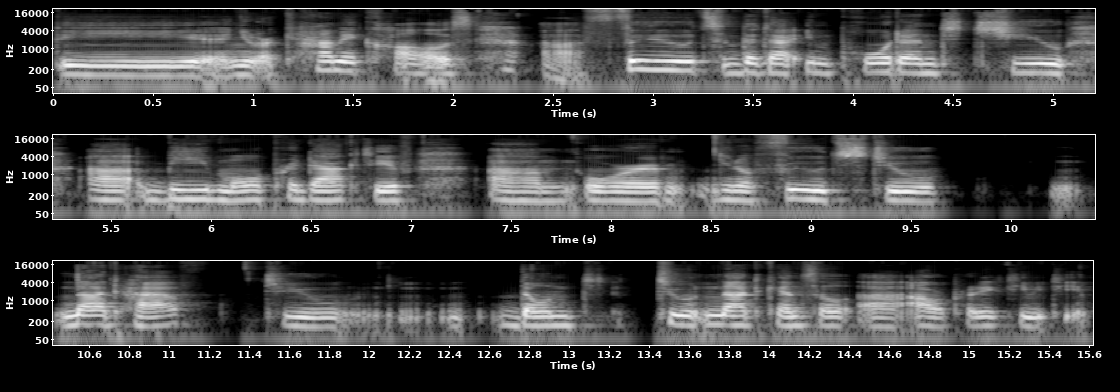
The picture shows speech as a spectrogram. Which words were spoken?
the neurochemicals, uh, foods that are important to uh, be more productive, um, or, you know, foods to not have to don't to not cancel uh, our productivity.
